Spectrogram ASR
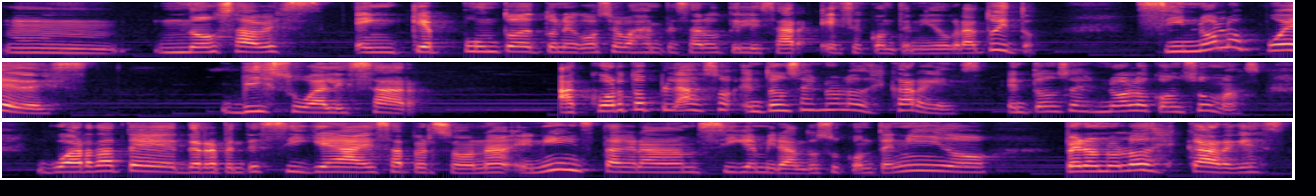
Mm, no sabes en qué punto de tu negocio vas a empezar a utilizar ese contenido gratuito. Si no lo puedes visualizar a corto plazo, entonces no lo descargues, entonces no lo consumas. Guárdate, de repente sigue a esa persona en Instagram, sigue mirando su contenido, pero no lo descargues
